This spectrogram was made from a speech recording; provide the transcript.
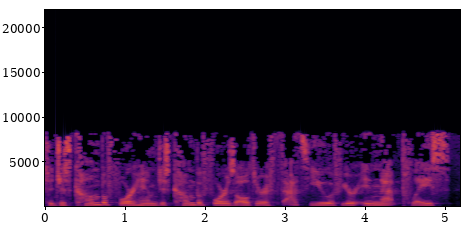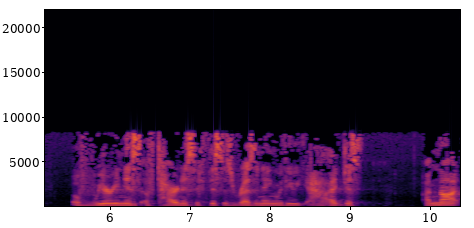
to just come before Him, just come before His altar. If that's you, if you're in that place of weariness, of tiredness, if this is resonating with you, yeah, I just, I'm not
